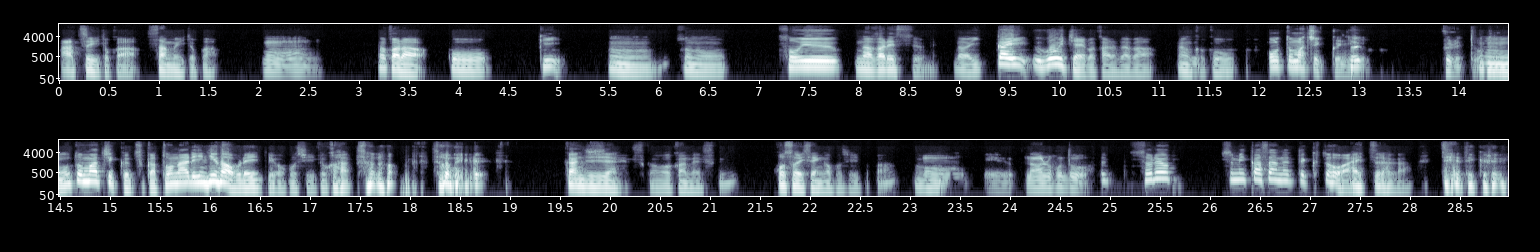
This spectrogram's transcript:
暑いとか寒いとか。うんうん。だから、こう、き、うん、その、そういう流れっすよね。だから一回動いちゃえば体が、なんかこオートマチックに来るってう、こと、うん、オートマチックつか、隣にはオレンジが欲しいとか、その、そういう感じじゃないですか。わかんないですけど。細い線が欲しいとか。うんうんえーなるほど。それを積み重ねていくと、あいつらが 出てくる。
